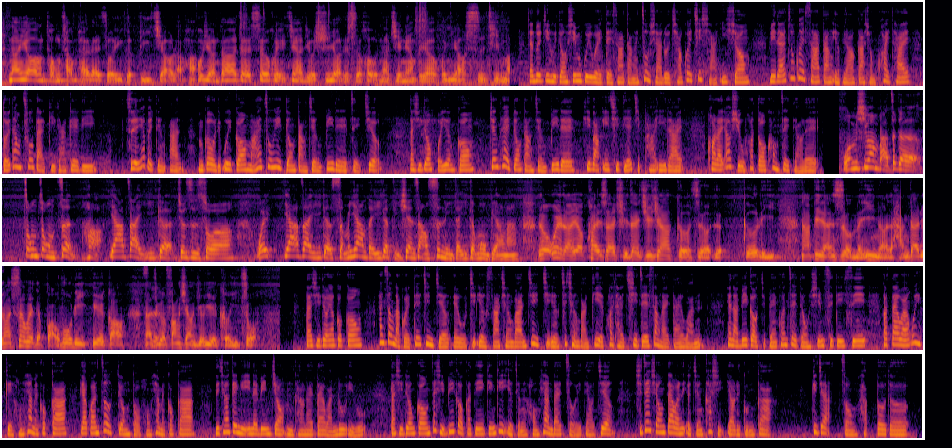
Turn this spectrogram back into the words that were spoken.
那要用同厂牌来做一个比较了哈。我想大家在社会这样有需要的时候，那尽量不要混淆视听嘛。针对指挥中心规划第三档的注射率超过七成以上，未来做过三档要不要加上快胎，就会当取代居家隔离。虽然还未定案，不过有立委讲嘛要注意中档症比例的减少。但是中回应讲，整体中档症比例希望维持在一趴以内，看来要是有法度控制掉咧。我们希望把这个。中重症哈压在一个，就是说，我压在一个什么样的一个底线上，是你的一个目标呢？如果未来要快筛取代居家隔责隔离，那必然是我们的疫苗的涵盖率和社会的保护力越高，那这个方向就越可以做。但是中央国讲，按上六月底进前会有一亿三千万至一亿七千万剂的快台汽车上来台湾。现在美国疾病管制中心 CDC 把台湾为低风险的国家加关做中度风险的国家，而且建议因的民众唔通来台湾旅游。但是中共这是美国家己经济疫情的风险来做的调整，实际上台湾的疫情确实要力增加。记者综合报道。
